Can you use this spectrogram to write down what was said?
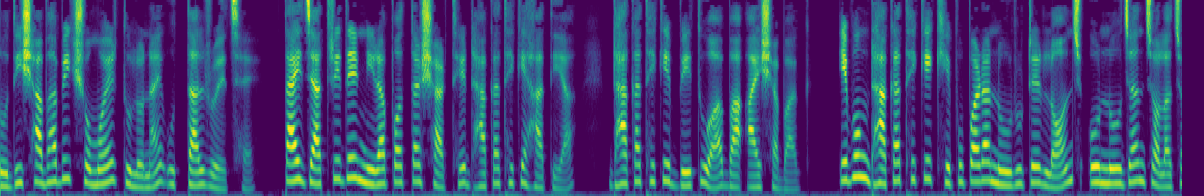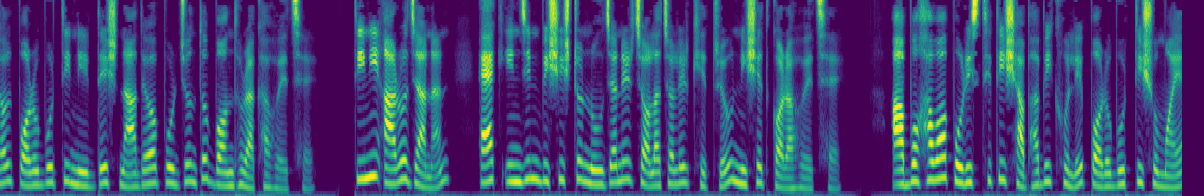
নদী স্বাভাবিক সময়ের তুলনায় উত্তাল রয়েছে। তাই যাত্রীদের নিরাপত্তার স্বার্থে ঢাকা থেকে হাতিয়া, ঢাকা থেকে বেতুয়া বা আয়শাবাগ। এবং ঢাকা থেকে খেপুপাড়া নৌরুটের লঞ্চ ও নৌযান চলাচল পরবর্তী নির্দেশ না দেওয়া পর্যন্ত বন্ধ রাখা হয়েছে। তিনি আরও জানান, এক ইঞ্জিন বিশিষ্ট নৌযানের চলাচলের ক্ষেত্রেও নিষেধ করা হয়েছে। আবহাওয়া পরিস্থিতি স্বাভাবিক হলে পরবর্তী সময়ে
